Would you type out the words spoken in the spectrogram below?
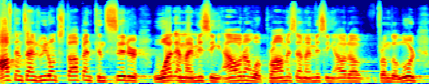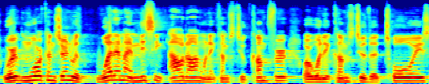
Oftentimes, we don't stop and consider what am I missing out on? What promise am I missing out on from the Lord? We're more concerned with what am I missing out on when it comes to comfort or when it comes to the toys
